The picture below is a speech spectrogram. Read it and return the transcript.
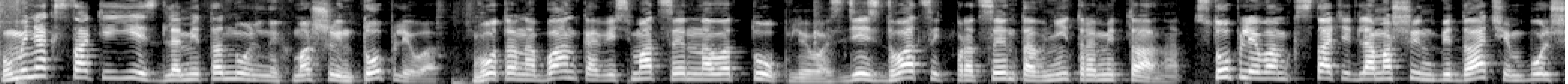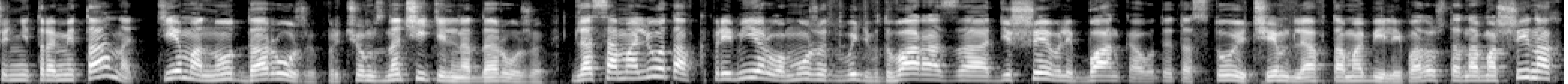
У меня, кстати, есть для метанольных машин топливо. Вот она банка весьма ценного топлива. Здесь 20% нитрометана. С топливом, кстати, для машин беда. Чем больше нитрометана, тем оно дороже. Причем значительно дороже. Для самолетов, к примеру, может быть в два раза дешевле банка вот это стоит, чем для автомобилей. Потому что на машинах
